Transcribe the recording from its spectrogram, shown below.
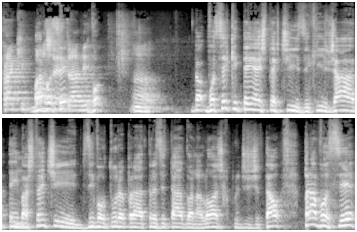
Para que possam entrar nesse. Ah. Você que tem a expertise, que já tem hum. bastante desenvoltura para transitar do analógico para o digital, para você,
